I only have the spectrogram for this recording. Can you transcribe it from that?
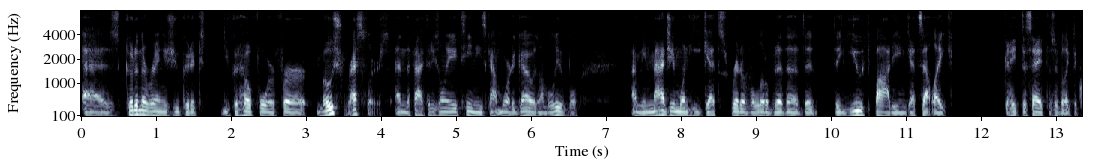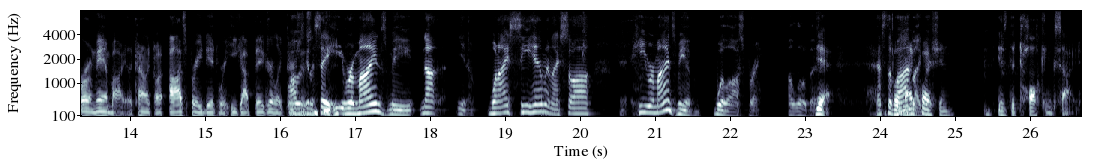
as good in the ring as you could ex- you could hope for for most wrestlers. And the fact that he's only 18, he's got more to go is unbelievable. I mean, imagine when he gets rid of a little bit of the the the youth body and gets that like I hate to say it this way, but like the grown man body, like kind of like Ospreay did, where he got bigger. Like I was going to say he reminds me not you know when I see him and I saw he reminds me of Will Ospreay a little bit. Yeah. that's the but vibe. my I get. question is the talking side.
